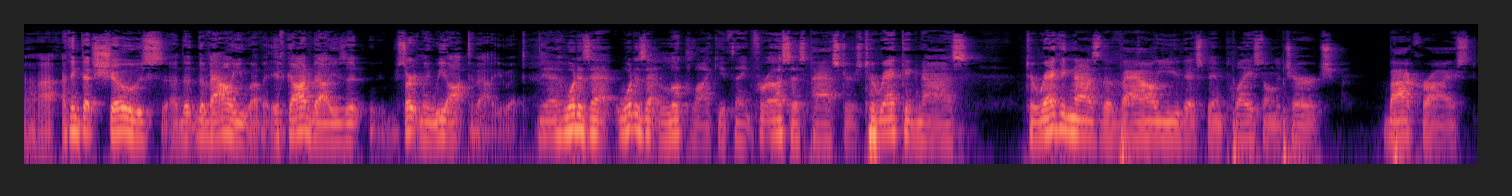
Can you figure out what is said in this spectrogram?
uh, I think that shows uh, the, the value of it. If God values it, certainly we ought to value it. Yeah. What does that, what does that look like, you think, for us as pastors to recognize, to recognize the value that's been placed on the church by Christ?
